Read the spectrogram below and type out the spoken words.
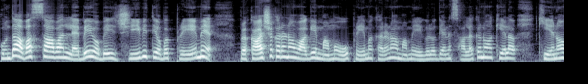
හොඳ අවස්ථාවන් ලැබේ ඔබේ ජීවිතය ඔබ ප්‍රේමය ප්‍රකාශ කරනවා වගේ මම ඕ ප්‍රේම කරනවා මම ඒගොලො ගැන සලකනවා කියලා කියනවා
